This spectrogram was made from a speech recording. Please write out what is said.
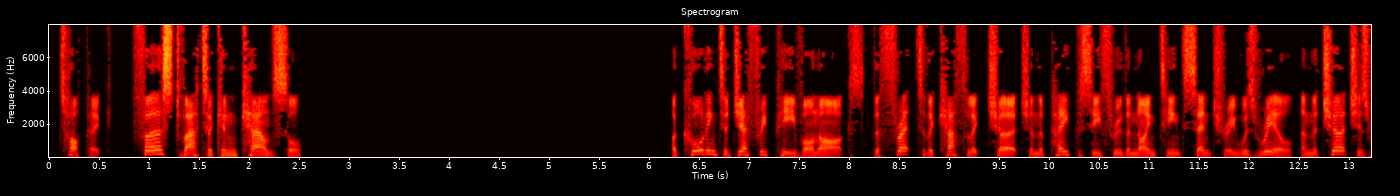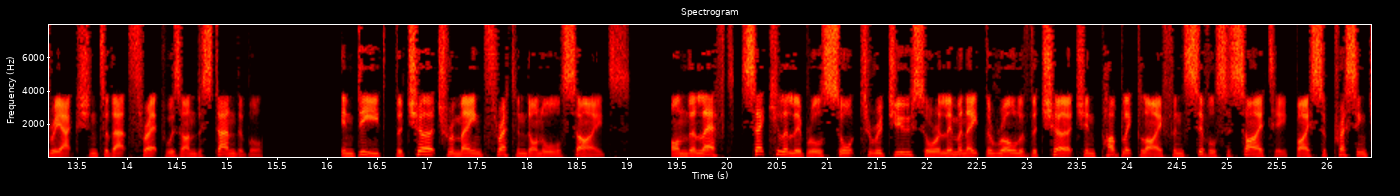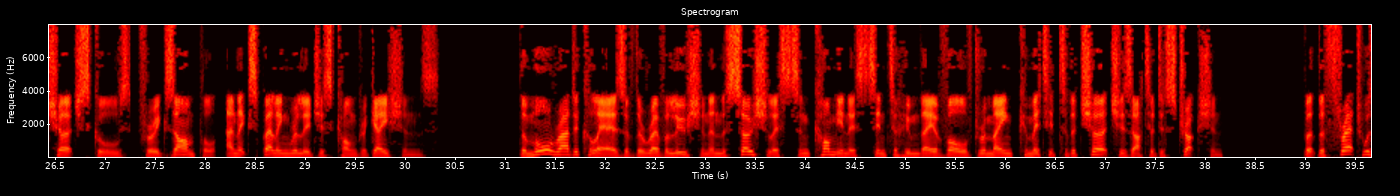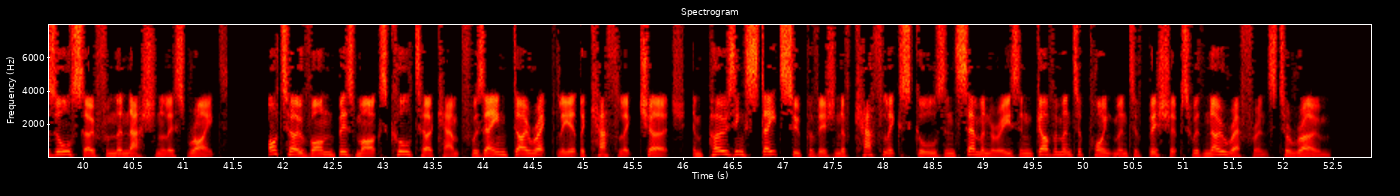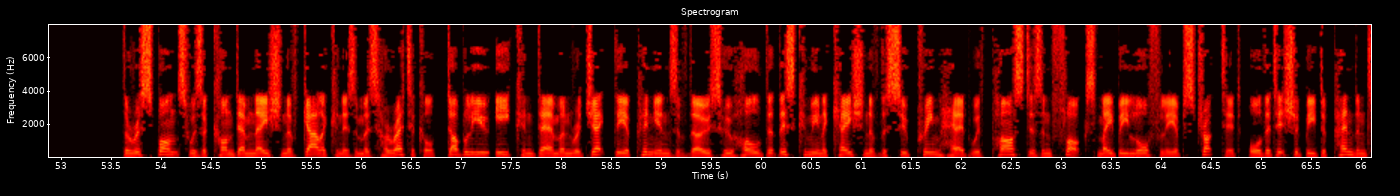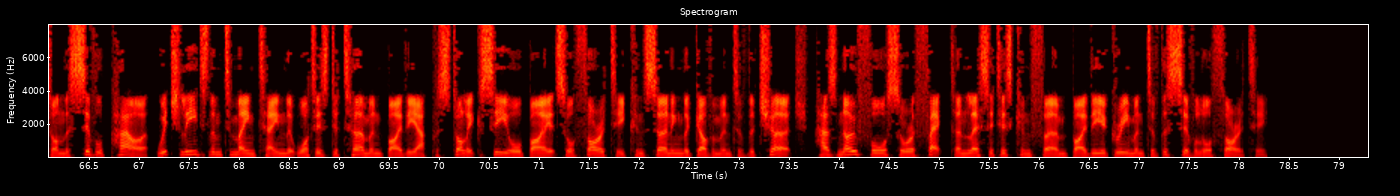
Topic. First Vatican Council According to Jeffrey P. von Arx, the threat to the Catholic Church and the papacy through the 19th century was real, and the Church's reaction to that threat was understandable. Indeed, the Church remained threatened on all sides. On the left, secular liberals sought to reduce or eliminate the role of the Church in public life and civil society by suppressing church schools, for example, and expelling religious congregations. The more radical heirs of the revolution and the socialists and communists into whom they evolved remained committed to the Church's utter destruction. But the threat was also from the nationalist right. Otto von Bismarck's Kulturkampf was aimed directly at the Catholic Church, imposing state supervision of Catholic schools and seminaries and government appointment of bishops with no reference to Rome. The response was a condemnation of Gallicanism as heretical, w.e. condemn and reject the opinions of those who hold that this communication of the supreme head with pastors and flocks may be lawfully obstructed, or that it should be dependent on the civil power, which leads them to maintain that what is determined by the apostolic see or by its authority concerning the government of the Church, has no force or effect unless it is confirmed by the agreement of the civil authority.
